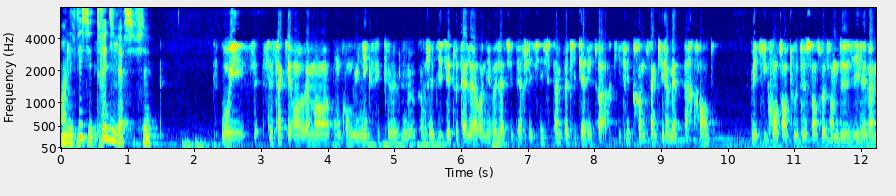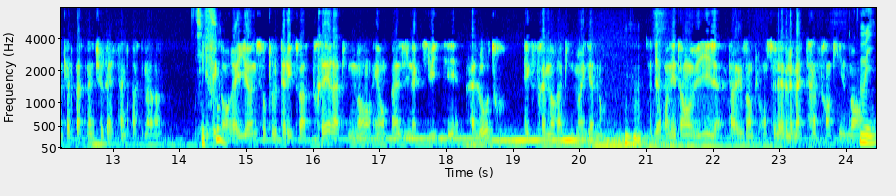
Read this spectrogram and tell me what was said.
En effet, c'est très diversifié. Oui, c'est ça qui rend vraiment Hong Kong unique, c'est que, comme je disais tout à l'heure, au niveau de la superficie, c'est un petit territoire qui fait 35 km par 30, mais qui compte en tout 262 îles, 24 parcs naturels, 5 parcs marins. C'est fait qu'on rayonne sur tout le territoire très rapidement et on passe d'une activité à l'autre extrêmement rapidement également. Mhm. C'est-à-dire qu'en étant en ville, par exemple, on se lève le matin tranquillement oui.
